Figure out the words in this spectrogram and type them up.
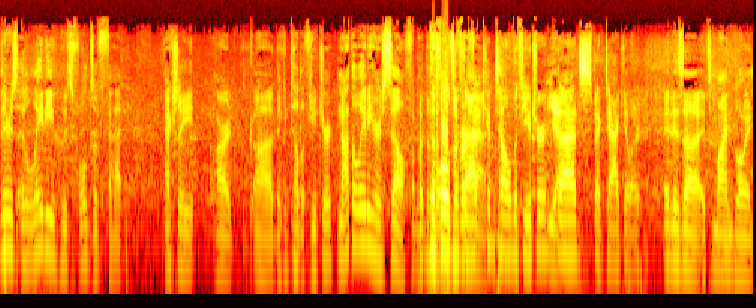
there's a lady whose folds of fat actually are. Uh, they can tell the future. Not the lady herself, but the, the, folds of her fat, can tell the future. Yeah. That's spectacular. It is. Uh, it's mind blowing.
